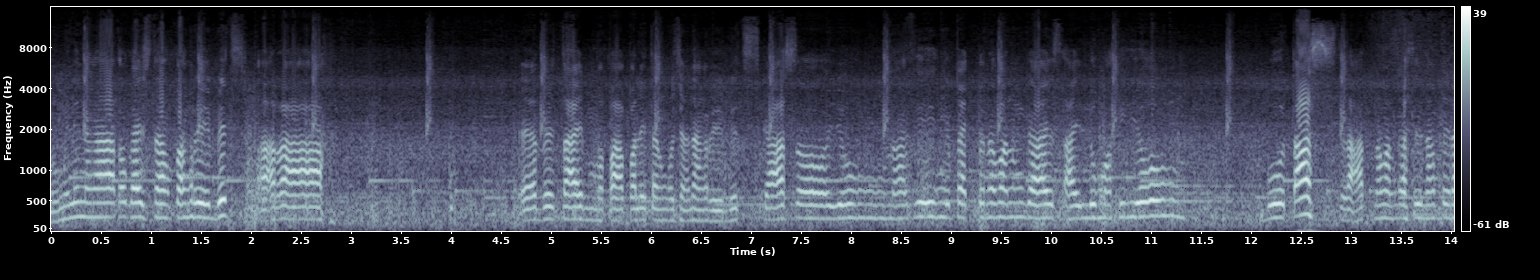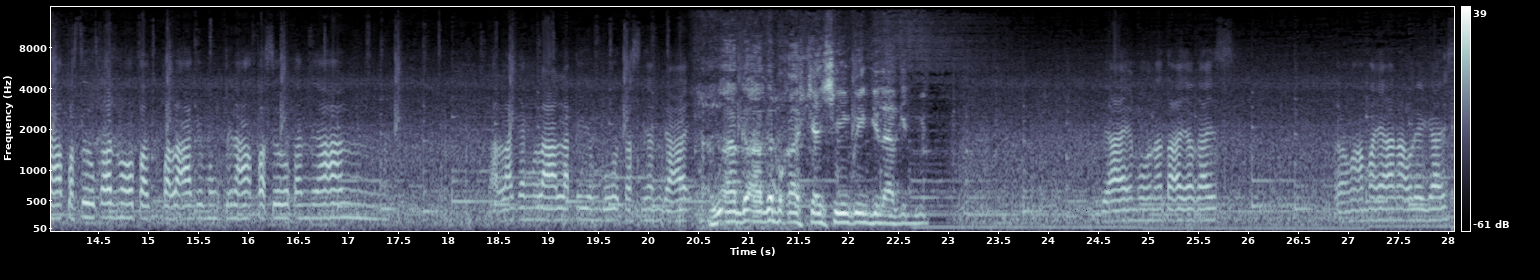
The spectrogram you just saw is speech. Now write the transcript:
bumili na nga ako guys ng pang rivets para every time mapapalitan ko siya ng rivets. Kaso yung naging epekto naman guys ay lumaki yung butas. Lahat naman kasi ng pinapasukan mo pag palagi mong pinapasukan yan talagang lalaki yung butas niyan guys. Ang aga-aga baka siyansihin ko yung gilagid mo. biyahe muna tayo guys. So mamaya na uli guys.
